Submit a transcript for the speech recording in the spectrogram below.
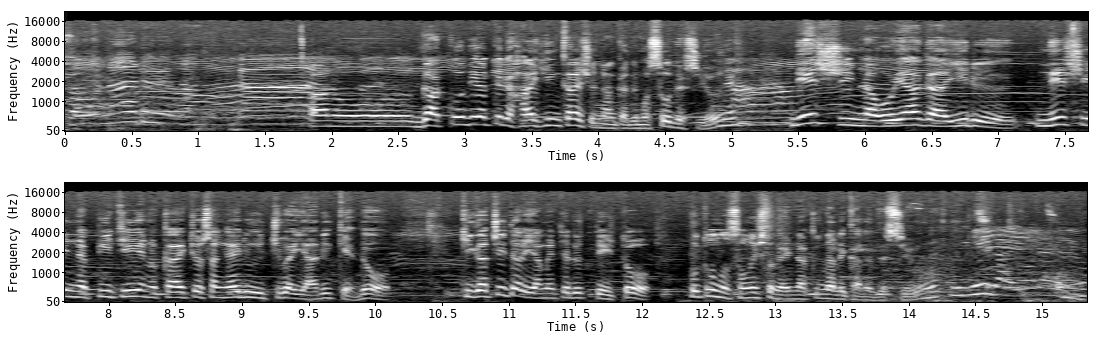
そうなるのか。あの学校でやってる廃品回収なんかでもそうですよね。熱心な親がいる熱心な PTA の会長さんがいるうちはやるけど気が付いたら辞めてるっていうとほとんどその人がいなくなるからですよね。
